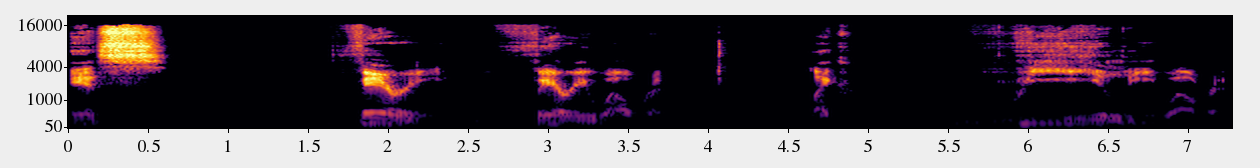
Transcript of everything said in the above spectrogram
it's very, very well written. Like, really well written.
